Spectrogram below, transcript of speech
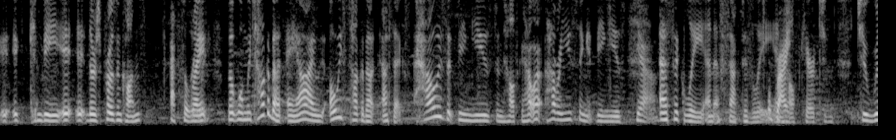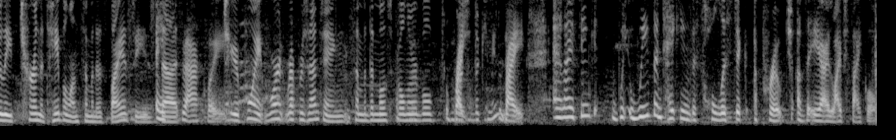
it, it can be, it, there's pros and cons. Absolutely. Right? But when we talk about AI, we always talk about ethics. How is it being used in healthcare? How, how are you seeing it being used Yeah. ethically and effectively in Right. healthcare to, to really turn the table on some of those biases that, Exactly. to your point, weren't representing some of the most vulnerable parts of the community? Right. And I think we, we've been taking this holistic approach of the AI lifecycle.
